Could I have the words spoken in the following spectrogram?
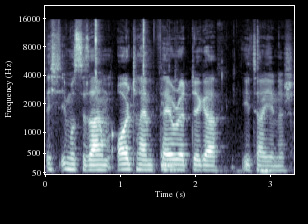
Ich, ich muss dir sagen, all-time favorite, Digga, italienisch.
